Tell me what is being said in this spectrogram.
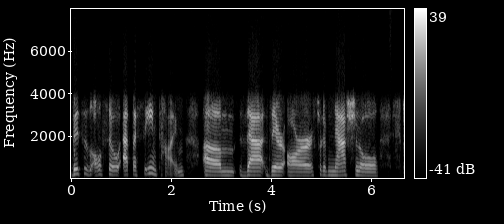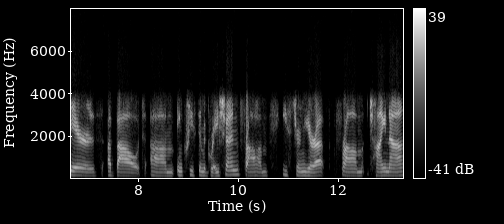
this is also at the same time um, that there are sort of national scares about um, increased immigration from Eastern Europe, from China,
